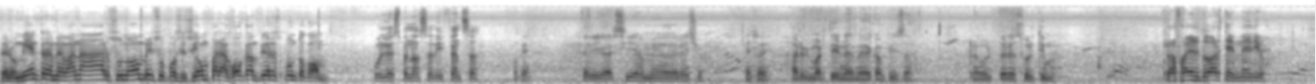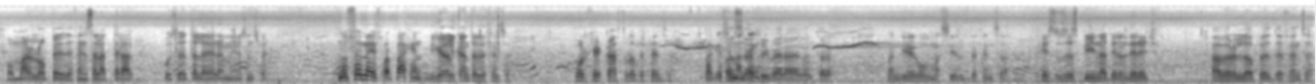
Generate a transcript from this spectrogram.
Pero mientras me van a dar su nombre y su posición para gocampeones.com. Julio Espinosa, defensa. Ok. Eddie García, medio derecho. Eso es. Harvey Martínez, mediocampista. Raúl Pérez, último. Rafael Duarte, medio. Omar López, defensa lateral. José Talavera, medio central. No se me desparpajen. Miguel Alcántara, defensa. Jorge Castro, defensa. Para que se mantenga. Rivera, delantero. Juan Diego Maciel, defensa. Jesús Espín, lateral derecho. Aber López, defensa.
